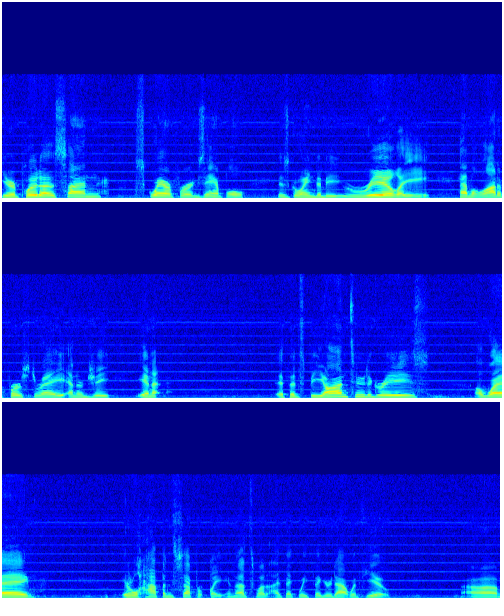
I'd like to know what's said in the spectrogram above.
your Pluto Sun square, for example, is going to be really have a lot of first ray energy in it. If it's beyond two degrees away, it'll happen separately. And that's what I think we figured out with you. Um,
